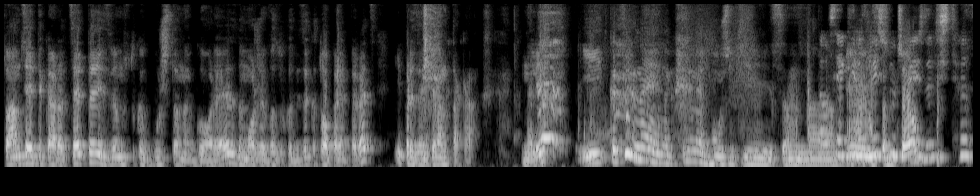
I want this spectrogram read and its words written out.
Слагам се така ръцете, извивам тук гуща нагоре, за да може въздуха да излиза като оперен певец и презентирам така. Нали? И какви ли не, на какви ли не булшити съм То всеки бил и различно съм чел. вижда нещата.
